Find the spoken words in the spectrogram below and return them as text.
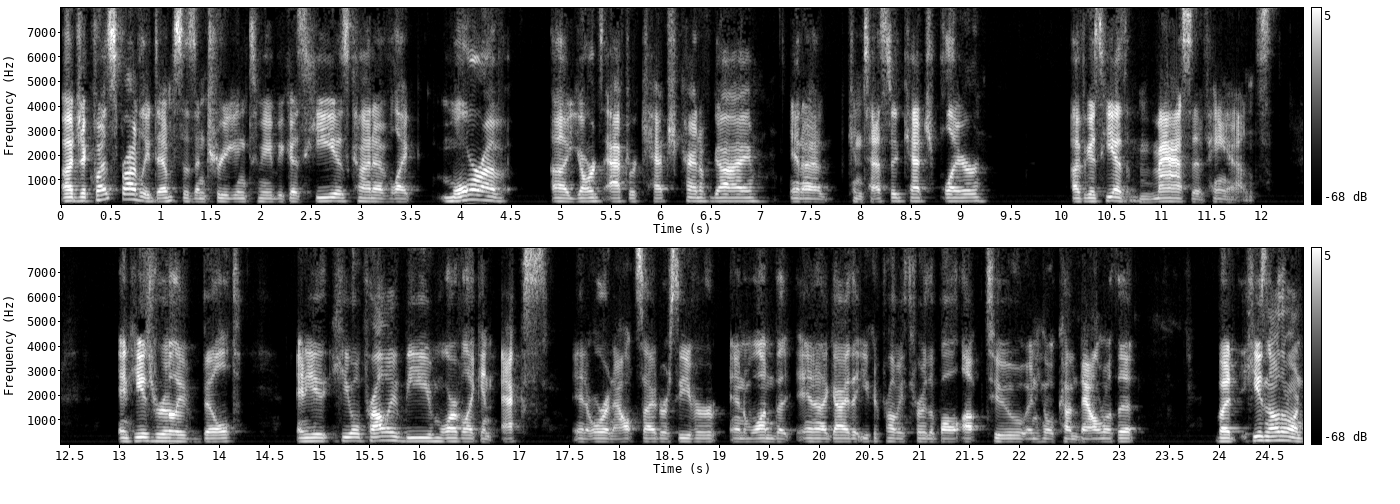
Uh, Jaquez Bradley Demps is intriguing to me because he is kind of like more of a yards after catch kind of guy and a contested catch player uh, because he has massive hands and he's really built and he he will probably be more of like an X and or an outside receiver and one that and a guy that you could probably throw the ball up to and he'll come down with it. But he's another one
